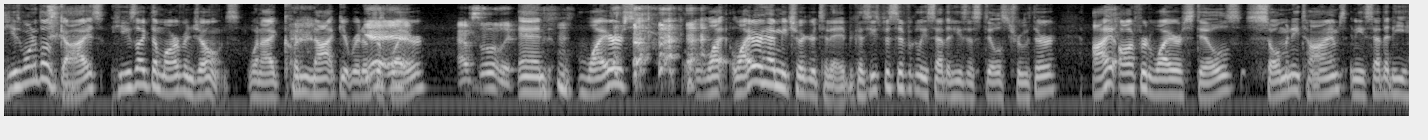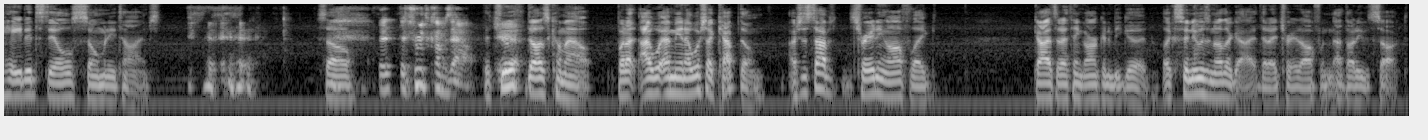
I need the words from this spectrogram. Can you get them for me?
he's one of those guys. He's like the Marvin Jones when I could not get rid of Yeah, the yeah. player. Absolutely. And Wire's Wi- Wire had me triggered today because he specifically said that he's a Stills truther. I offered Wire Stills so many times, and he said that he hated Stills so many times. So The, the truth comes out. the truth Yeah. does come out. But I, I, I mean, I wish I kept them. I should stop trading off like guys that I think aren't going to be good. Like Sanu is another guy that I traded off when I thought he was sucked.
